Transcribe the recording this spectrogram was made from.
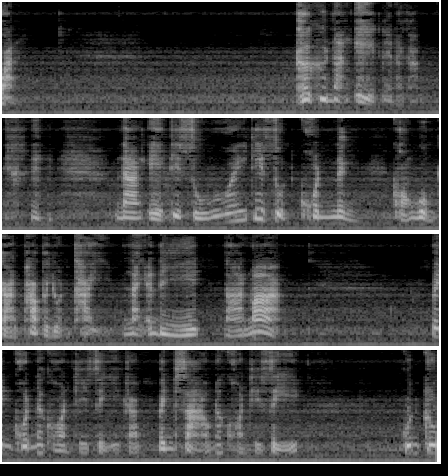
วัน เธอคือนางเอกเลยนะครับ นางเอกที่สวยที่สุดคนหนึ่งของวงการภาพยนตร์ไทย ในอดีตนานมาก เป็นคนนครศรีครับ เป็นสาวนครศรี คุณครู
